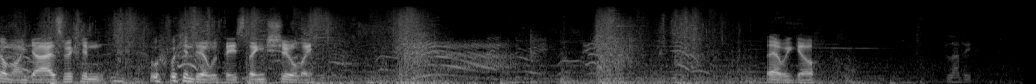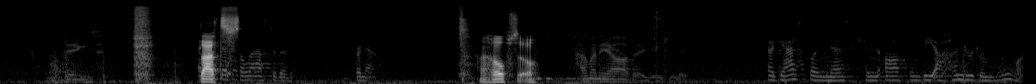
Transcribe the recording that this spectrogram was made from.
Come on, guys. We can we can deal with these things, surely. There we go. Bloody things. That's. the last of them. For now. I hope so. How many are there usually? A gasling nest can often be a hundred or more.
